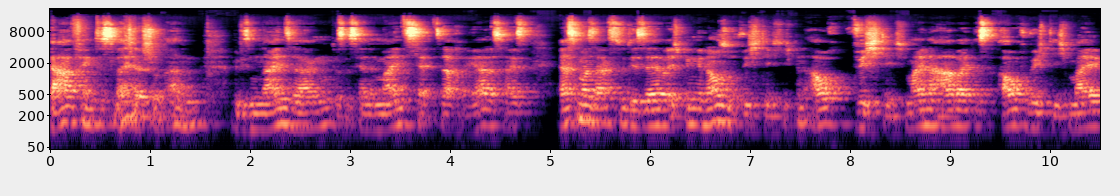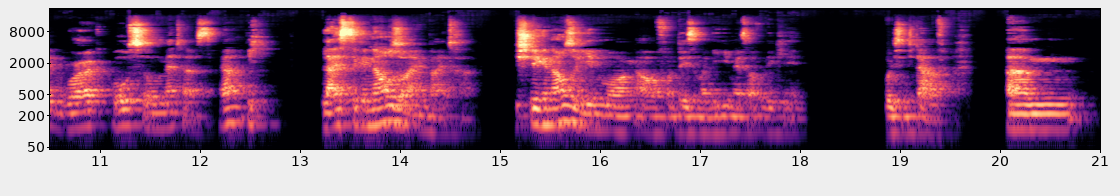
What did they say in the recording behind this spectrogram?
da fängt es leider schon an mit diesem Nein sagen. Das ist ja eine Mindset-Sache. Ja, das heißt, erstmal sagst du dir selber, ich bin genauso wichtig. Ich bin auch wichtig. Meine Arbeit ist auch wichtig. My work also matters. Ja, ich leiste genauso einen Beitrag. Ich stehe genauso jeden Morgen auf und lese die E-Mails auf dem Wiki, wo ich es nicht darf. Ähm,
